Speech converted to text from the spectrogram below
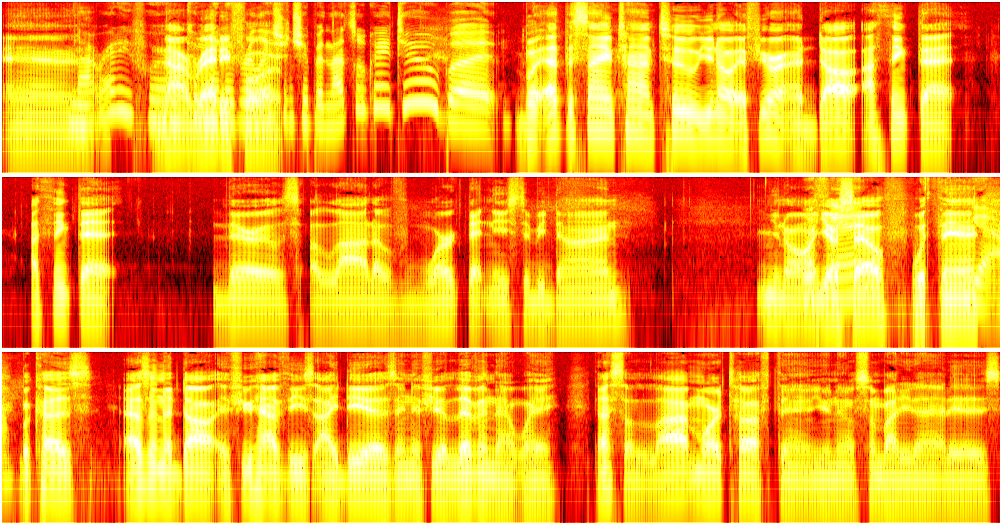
and not ready for not a ready for relationship, and that's okay too. But but at the same time too you know if you're an adult i think that i think that there's a lot of work that needs to be done you know on yourself within Yeah. because as an adult if you have these ideas and if you're living that way that's a lot more tough than you know somebody that is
